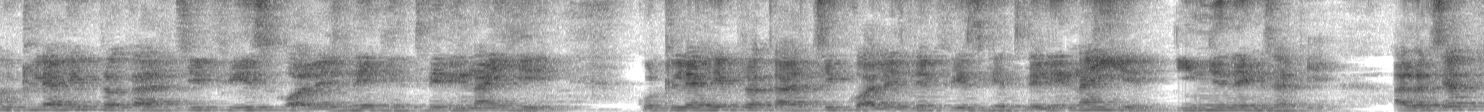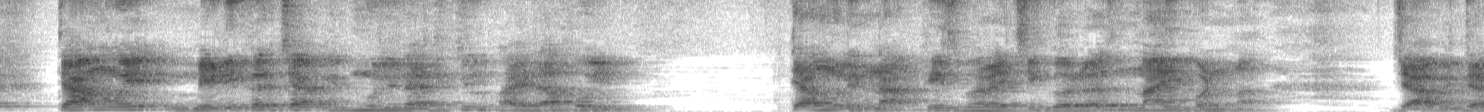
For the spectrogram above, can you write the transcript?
कुठल्याही प्रकारची फीस कॉलेजने घेतलेली नाहीये. कुठल्याही प्रकारची कॉलेजने फीस घेतलेली नाहीये. इंजिनिअरिंगसाठी लक्षात? त्यामुळे मेडिकलच्या मुलींना देखील फायदा होईल. त्या मुलींना फीस भरायची गरज नाही पडणार. ज्या विद्या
